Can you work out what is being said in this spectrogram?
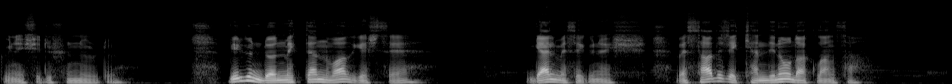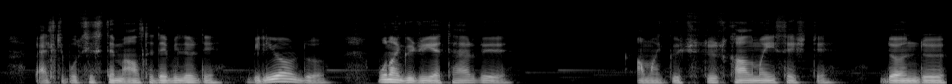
güneşi düşünürdü. Bir gün dönmekten vazgeçse, gelmese güneş ve sadece kendine odaklansa, belki bu sistemi alt edebilirdi. Biliyordu. Buna gücü yeterdi. Ama güçsüz kalmayı seçti. Döndü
